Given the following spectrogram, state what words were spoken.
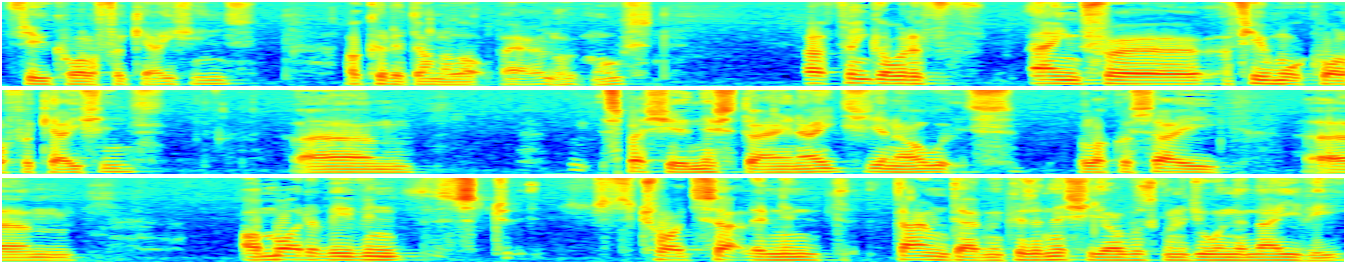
few qualifications. I could have done a lot better, like most. I think I would have aimed for a few more qualifications, um, especially in this day and age. You know, it's like I say, um, I might have even tried settling in down Devon because initially I was going to join the Navy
